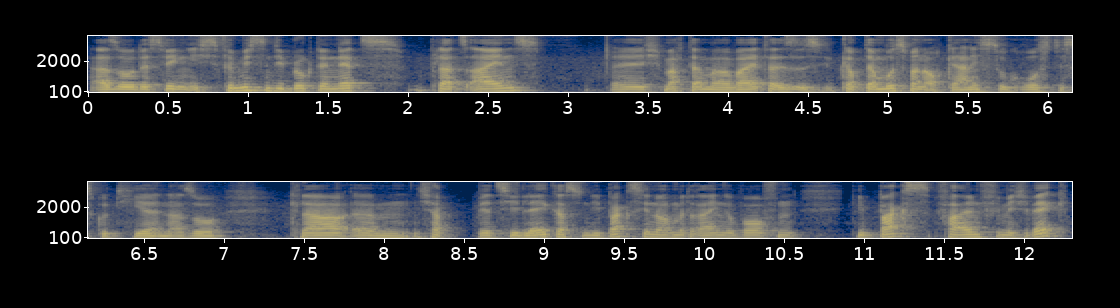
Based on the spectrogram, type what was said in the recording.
Also deswegen, ich, für mich sind die Brooklyn Nets Platz 1. Ich mache da mal weiter. Ist, ich glaube, da muss man auch gar nicht so groß diskutieren. Also klar, ähm, ich habe jetzt die Lakers und die Bucks hier noch mit reingeworfen. Die Bucks fallen für mich weg,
